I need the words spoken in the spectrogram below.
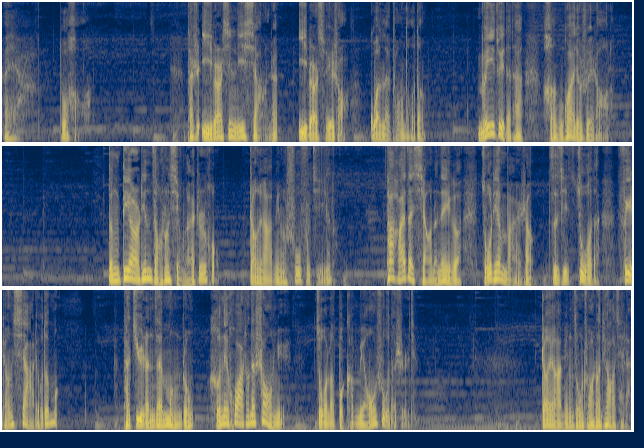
哎呀，多好啊！他是一边心里想着，一边随手关了床头灯。微醉的他很快就睡着了。等第二天早上醒来之后。张亚明舒服极了，他还在想着那个昨天晚上自己做的非常下流的梦，他居然在梦中和那画上的少女做了不可描述的事情。张亚明从床上跳起来，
